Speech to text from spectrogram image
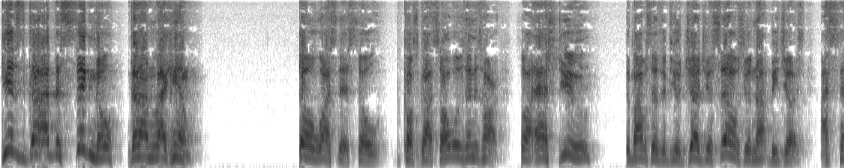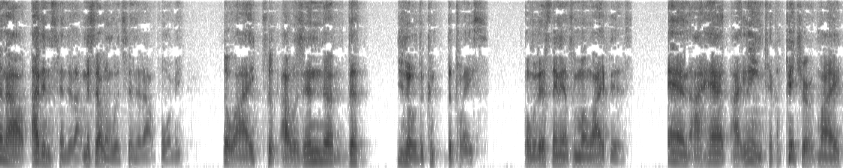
gives God the signal that I'm like him. So watch this. So because God saw what was in his heart. So I asked you, the Bible says if you judge yourselves, you'll not be judged. I sent out, I didn't send it out. Miss Ellen would send it out for me. So I took, I was in the, the you know, the, the place over there St. Anthony, my wife is. And I had Eileen take a picture, my,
